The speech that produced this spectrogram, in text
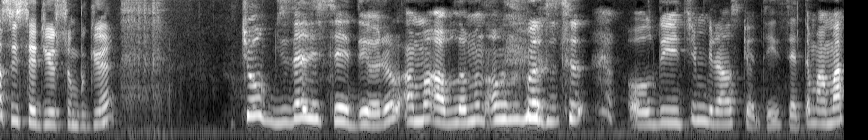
nasıl hissediyorsun bugün? Çok güzel hissediyorum ama ablamın olması olduğu için biraz kötü hissettim ama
